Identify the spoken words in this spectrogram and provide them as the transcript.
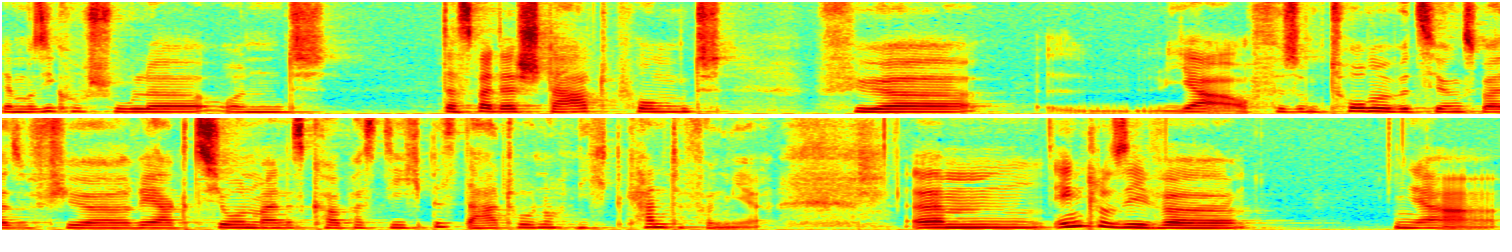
der Musikhochschule und das war der Startpunkt für ja auch für Symptome bzw. für Reaktionen meines Körpers, die ich bis dato noch nicht kannte von mir. Ähm, inklusive ja,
